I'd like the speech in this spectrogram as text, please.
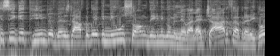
इसी के थीम पे बेस्ड आप लोग को एक न्यू सॉन्ग देखने को मिलने वाला है चार फरवरी को।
